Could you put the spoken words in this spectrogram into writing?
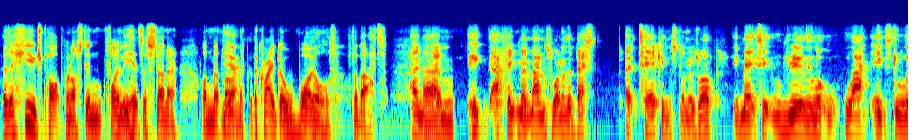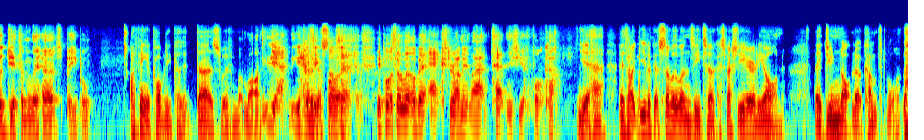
There's a huge pop when Austin finally hits a stunner on McMahon. Yeah. The, the crowd go wild for that. And, Um, and he, I think McMahon's one of the best at taking the stunner as well. It makes it really look like it's legitimately hurts people. I think it probably because it does with McMahon. Yeah, because it, he at some- puts, a, he puts a little bit extra on it, like, take this, you fucker. Yeah, it's like you look at some of the ones he took, especially early on, they do not look comfortable.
